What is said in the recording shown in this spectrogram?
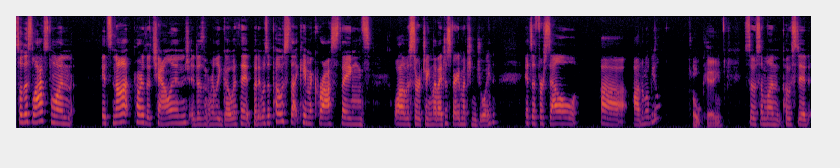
So this last one, it's not part of the challenge. It doesn't really go with it, but it was a post that came across things while I was searching that I just very much enjoyed. It's a for sale uh, automobile. Okay. So someone posted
